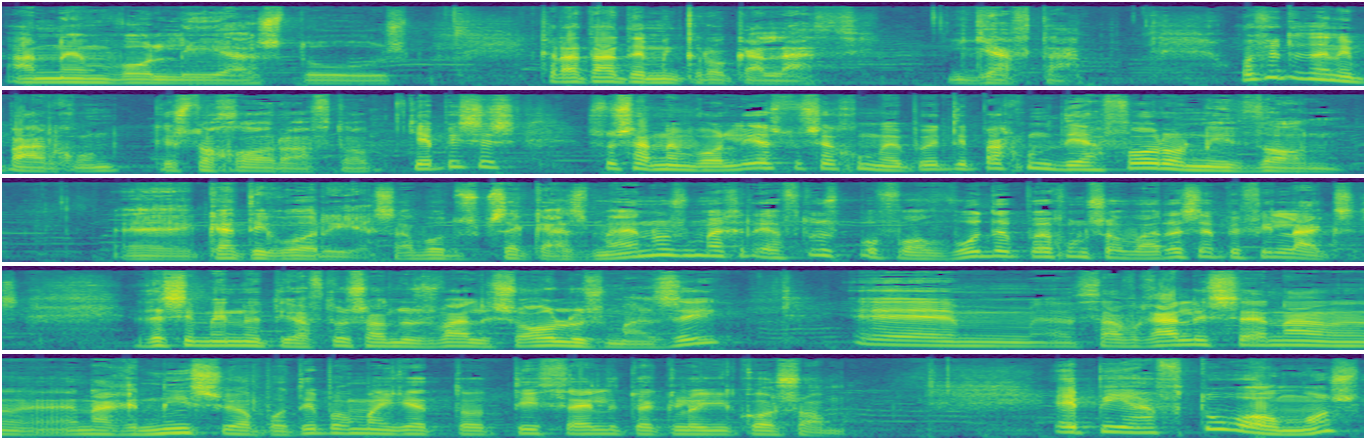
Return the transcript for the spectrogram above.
ανεμβολίαστους. Κρατάτε μικρό καλάθι για αυτά. Όχι ότι δεν υπάρχουν και στο χώρο αυτό. Και επίσης στους ανεμβολίες τους έχουμε πει ότι υπάρχουν διαφόρων ειδών ε, κατηγορίες από τους ψεκασμένους μέχρι αυτούς που φοβούνται που έχουν σοβαρές επιφυλάξεις δεν σημαίνει ότι αυτούς αν τους βάλεις όλους μαζί ε, θα βγάλεις ένα, ένα γνήσιο αποτύπωμα για το τι θέλει το εκλογικό σώμα επί αυτού όμως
